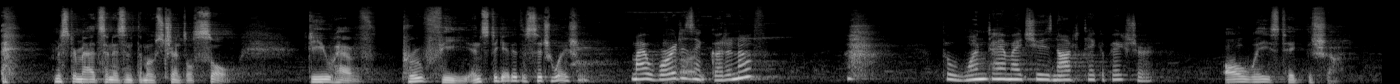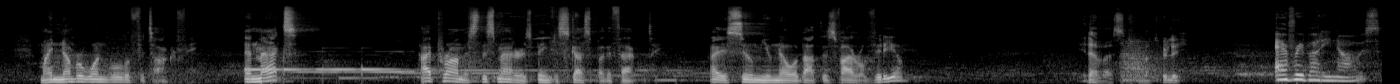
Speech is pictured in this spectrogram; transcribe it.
Mr. Madsen isn't the most gentle soul. Do you have proof he instigated the situation? My word isn't good enough? the one time I choose not to take a picture. Always take the shot. My number one rule of photography. And Max, I promise this matter is being discussed by the faculty. I assume you know about this viral video? jeder weiß es, natürlich. Everybody knows.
